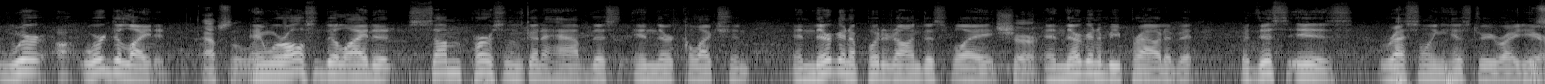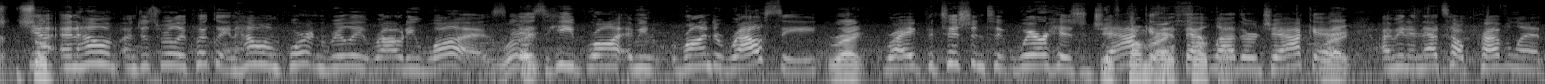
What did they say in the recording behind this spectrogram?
We're uh, we're delighted, Absolutely. and we're also delighted some person's going to have this in their collection, and they're going to put it on display. Sure. And they're going to be proud of it. But this is wrestling history right here. so yeah, and how and just really quickly, and how important really Rowdy was Right. is he brought. I mean, Ronda Rousey, Right. right, petitioned to wear his jacket, full that circle. leather jacket. Right. I mean, and that's how prevalent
